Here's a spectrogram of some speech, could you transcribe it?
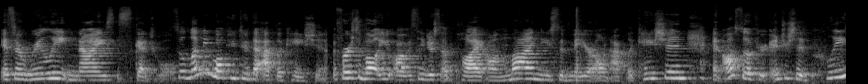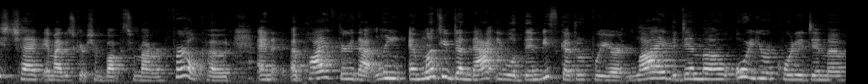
It's a really nice schedule. So let me walk you through the application. First of all, you obviously just apply online, you submit your own application. And also if you're interested, please check in my description box for my referral code and apply through that link. And once you've done that, you will then be scheduled for your live demo or your recorded demo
